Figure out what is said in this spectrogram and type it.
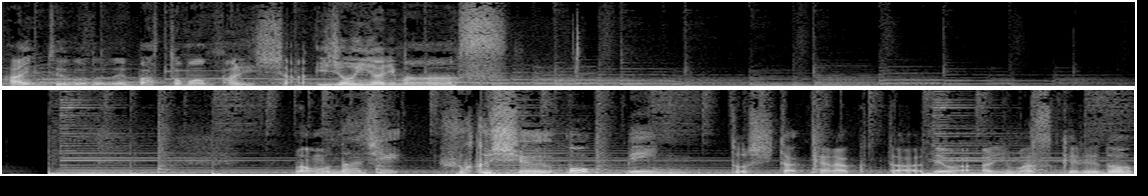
はい、ということで、バットマンパニッシャー以上になります。まあ、同じ復讐をメインとしたキャラクターではありますけれど、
